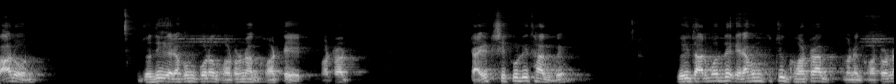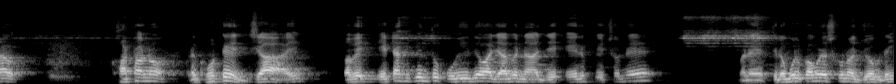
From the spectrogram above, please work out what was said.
কারণ যদি এরকম কোনো ঘটনা ঘটে, হঠাৎ টাইট সিকিউরিটি থাকবে, যদি তার মধ্যে এরকম কিছু ঘটা মানে ঘটনা ঘটানো মানে ঘটে যায়, তবে এটাকে কিন্তু উড়িয়ে দেওয়া যাবে না যে এর পেছনে মানে তৃণমূল কংগ্রেস কোনো যোগ নেই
